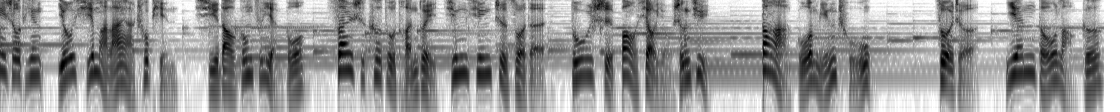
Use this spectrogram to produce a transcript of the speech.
迎收听由喜马拉雅出品、喜道公子演播、三十刻度团队精心制作的都市爆笑有声剧《大国名厨》，作者烟斗老哥，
